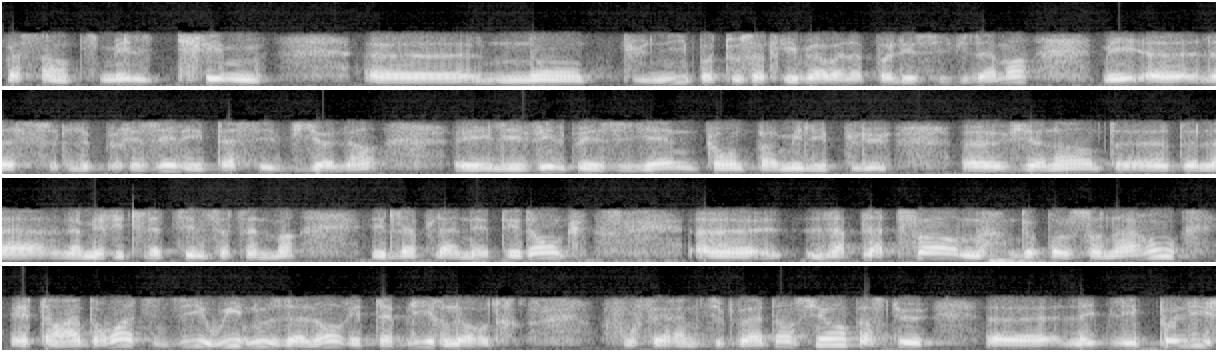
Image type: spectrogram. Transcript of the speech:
60 000 crimes non punis, pas tous attribuables à la police évidemment, mais le, Brésil est assez violent et les villes brésiliennes comptent parmi les plus violentes de l'Amérique la, latine certainement et de la planète. Et donc, la plateforme de Bolsonaro étant à droite, il dit oui, nous allons rétablir l'ordre. Il faut faire un petit peu attention parce que euh, les, polices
